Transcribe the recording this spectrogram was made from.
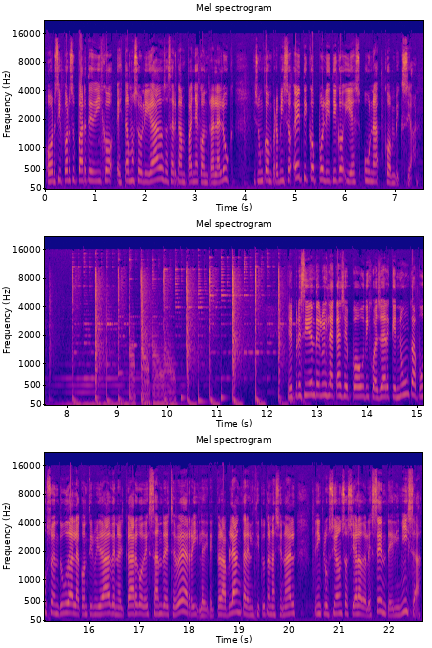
Orsi por su parte dijo, estamos obligados a hacer campaña contra la LUC, es un compromiso ético, político y es una convicción. El presidente Luis Lacalle Pou dijo ayer que nunca puso en duda la continuidad en el cargo de Sandra Echeverry, la directora blanca del Instituto Nacional de Inclusión Social Adolescente, el INISA.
